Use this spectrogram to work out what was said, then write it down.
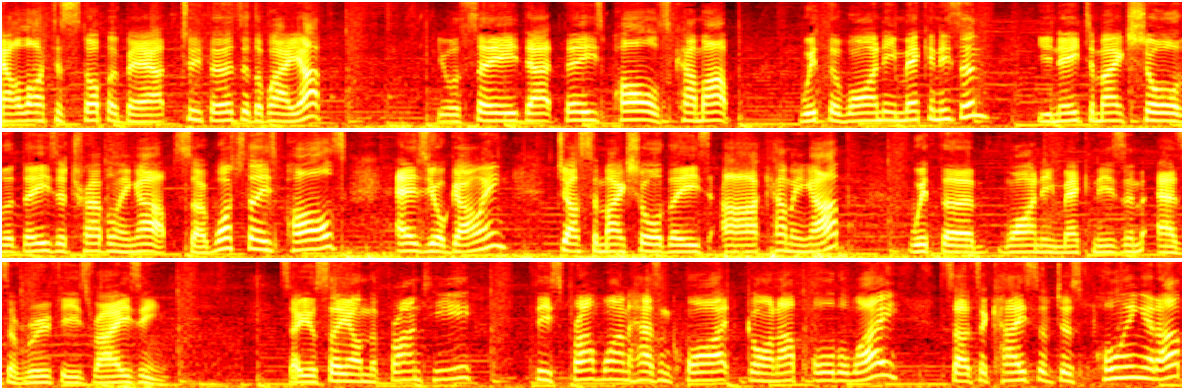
Now I like to stop about two thirds of the way up. You will see that these poles come up with the winding mechanism. You need to make sure that these are traveling up. So watch these poles as you're going, just to make sure these are coming up with the winding mechanism as the roof is raising. So you'll see on the front here, this front one hasn't quite gone up all the way. So it's a case of just pulling it up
